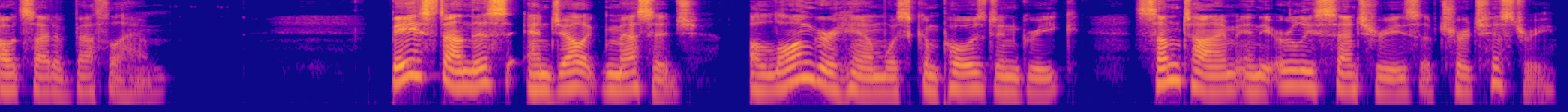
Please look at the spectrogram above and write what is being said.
outside of Bethlehem. Based on this angelic message, a longer hymn was composed in Greek sometime in the early centuries of church history.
